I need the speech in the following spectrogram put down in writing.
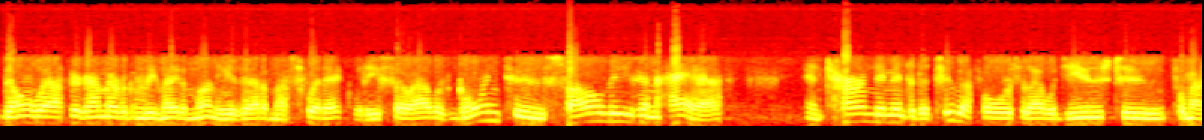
the only way I figure I'm ever going to be made of money is out of my sweat equity. So I was going to saw these in half and turn them into the 2 by 4s that I would use to for my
